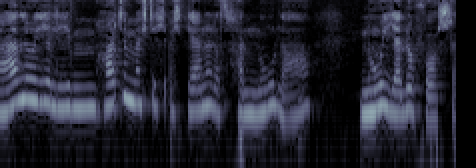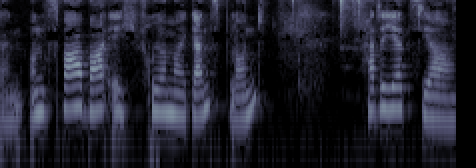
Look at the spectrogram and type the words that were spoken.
Hallo ihr Lieben, heute möchte ich euch gerne das Fanola No Yellow vorstellen. Und zwar war ich früher mal ganz blond hatte jetzt ja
